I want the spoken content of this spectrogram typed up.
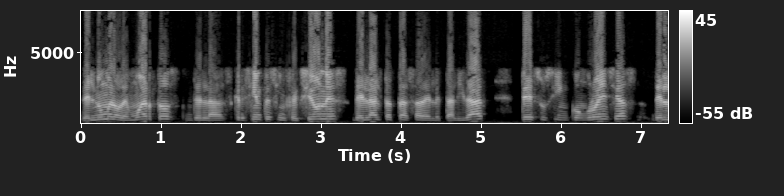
del número de muertos, de las crecientes infecciones, de la alta tasa de letalidad, de sus incongruencias, del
